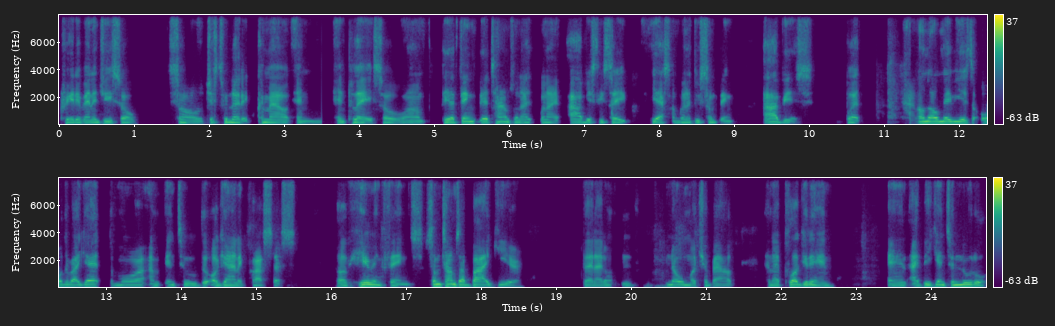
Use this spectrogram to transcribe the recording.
creative energy. So so just to let it come out and and play. So um, there are things there are times when I when I obviously say yes, I'm going to do something obvious, but I don't know. Maybe as the older I get, the more I'm into the organic process of hearing things. Sometimes I buy gear that I don't know much about, and I plug it in, and I begin to noodle.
